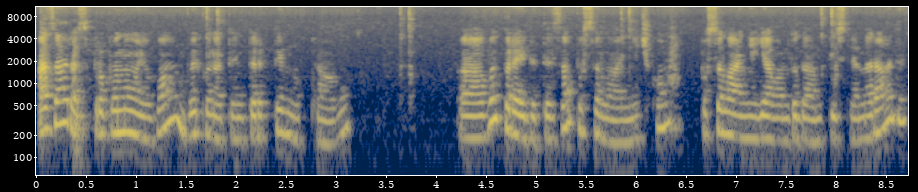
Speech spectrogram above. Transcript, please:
А зараз пропоную вам виконати інтерактивну вправу. Ви перейдете за посиланнячком. Посилання я вам додам після наради.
